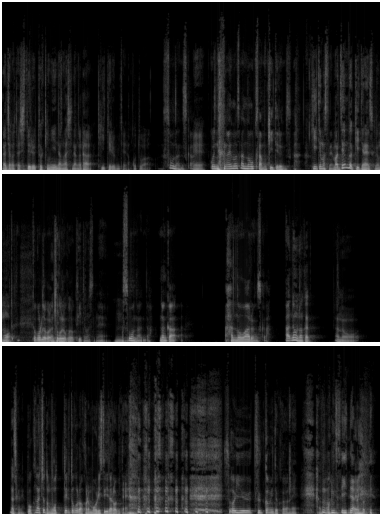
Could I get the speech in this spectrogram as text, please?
ガチャガチャしてる時に流しながら聞いてるみたいなことは、そうなんですか、えこれ長山さんの奥さんも聞いてるんですか？聞いてますね。まあ全部は聞いてないですけども、ところどころところどころ聞いてますね。うんそうなんだ。なんか、反応はあるんですか？あ、でもなんか、あの、なんですかね、僕がちょっと持ってるところはこれ盛りすぎだろうみたいな。そういう突っ込みとかはね、盛りすぎだろうって。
